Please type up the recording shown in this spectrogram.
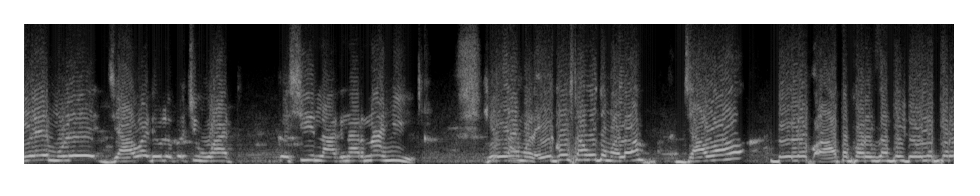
एआय मुळे जावा डेव्हलपरची वाट कशी लागणार नाही? हे एक गोष्ट सांगू तुम्हाला. जावा डेव्हलप आता फॉर एक्झाम्पल डेव्हलपर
